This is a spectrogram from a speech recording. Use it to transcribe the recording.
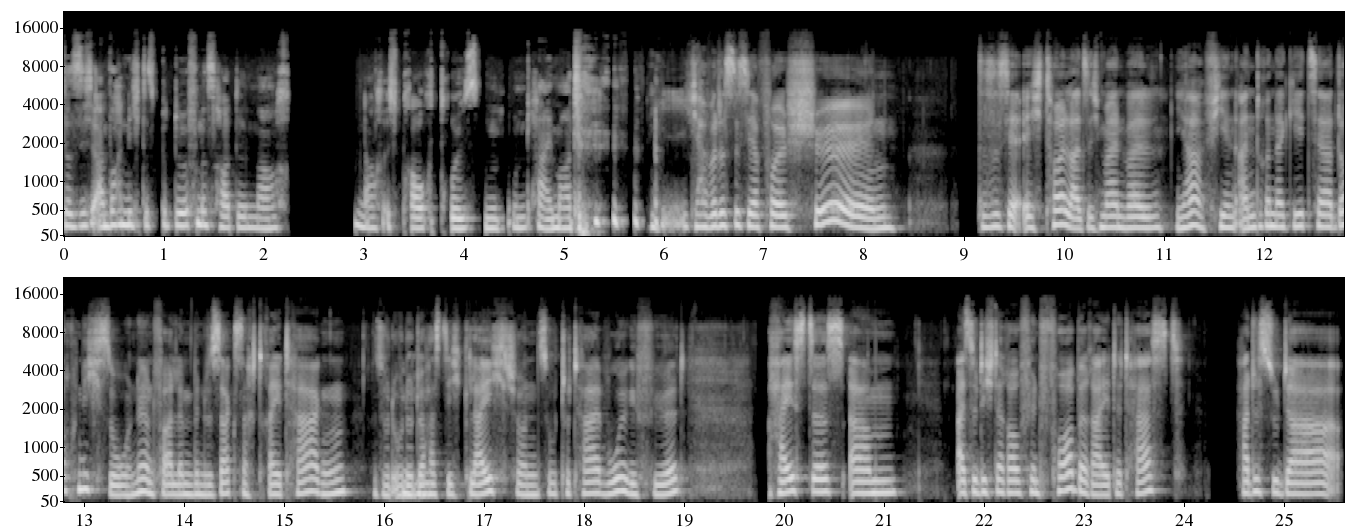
dass ich einfach nicht das Bedürfnis hatte nach, nach ich brauche Trösten und Heimat. ja, aber das ist ja voll schön. Das ist ja echt toll. Also ich meine, weil ja, vielen anderen, da geht's ja doch nicht so, ne? Und vor allem, wenn du sagst, nach drei Tagen, also oder mhm. du hast dich gleich schon so total wohl gefühlt, heißt es, ähm, als du dich daraufhin vorbereitet hast, hattest du da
